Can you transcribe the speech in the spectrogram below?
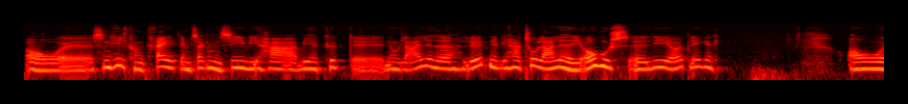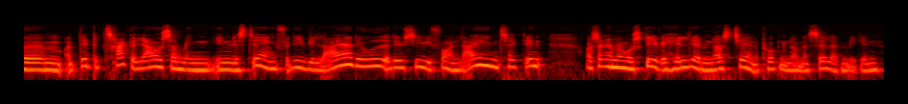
Og øh, sådan helt konkret, jamen, så kan man sige, at vi har, vi har købt øh, nogle lejligheder løbende. Vi har to lejligheder i Aarhus øh, lige i øjeblikket. Og, øh, og det betragter jeg jo som en investering, fordi vi leger det ud, og det vil sige, at vi får en lejeindtægt ind, og så kan man måske være heldig, at man også tjener på dem, når man sælger dem igen.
